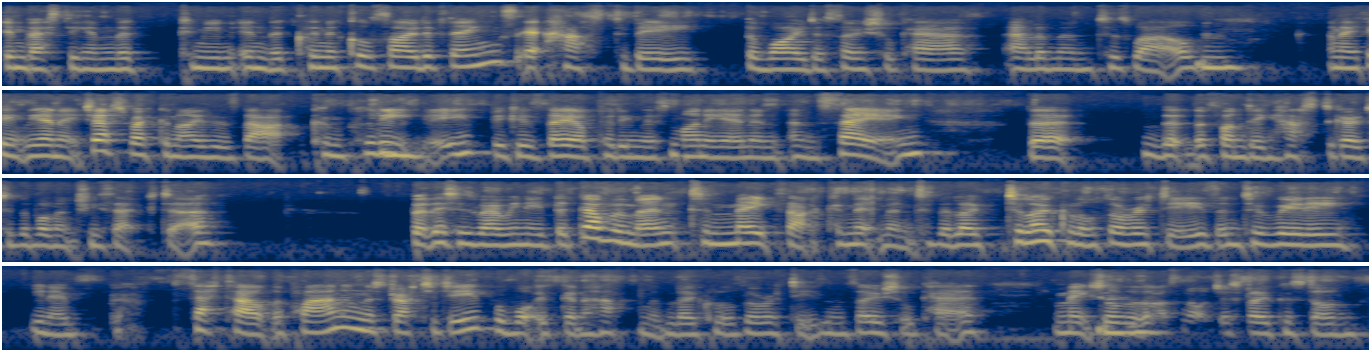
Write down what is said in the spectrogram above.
investing in the commun- in the clinical side of things it has to be the wider social care element as well mm. and i think the nhs recognizes that completely mm. because they are putting this money in and, and saying that that the funding has to go to the voluntary sector. But this is where we need the government to make that commitment to the lo- to local authorities and to really, you know, set out the plan and the strategy for what is going to happen with local authorities and social care, and make sure mm. that that's not just focused on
